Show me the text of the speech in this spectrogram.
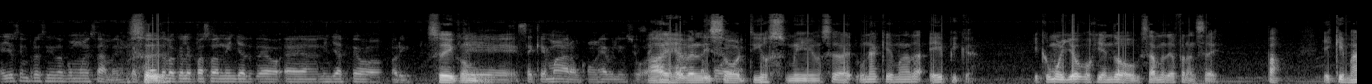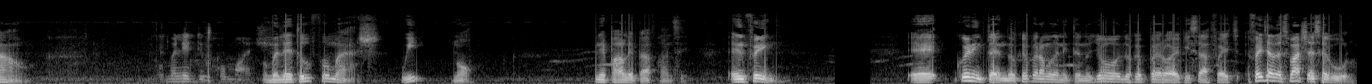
Ellos siempre han sido como un examen. Sí. Recuerda lo que le pasó a Ninja, Theo- eh, Ninja Theory. sí, con... que se quemaron con Heavenly Sword. Ay, Heavenly Sword, Dios mío, o sea, una quemada épica. Y como yo cogiendo examen de francés. Pa, he quemado. Omelette du fromage. Omelette au fromage. Oui, no. Ne parle pas francés. En fin. Eh, ¿Qué Nintendo? ¿Qué esperamos de Nintendo? Yo lo que espero es quizás fecha. Fecha de Smash es seguro.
